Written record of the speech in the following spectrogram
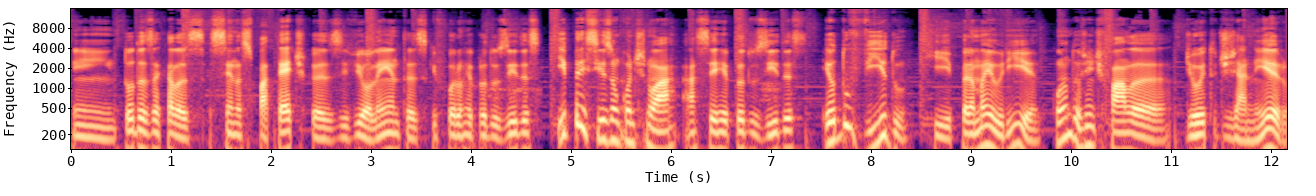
em todas aquelas cenas patéticas e violentas que foram reproduzidas e precisam continuar a ser reproduzidas. Eu duvido que, para a maioria, quando a gente fala de 8 de janeiro,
